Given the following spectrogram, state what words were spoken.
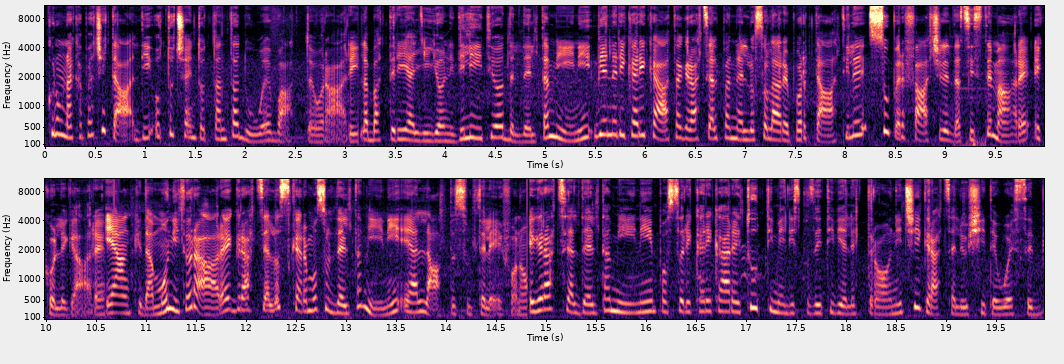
con una capacità di 882 watt orari. La batteria agli ioni di litio del Delta Mini viene ricaricata grazie al pannello solare portatile, super facile da sistemare e collegare e anche da monitorare grazie allo schermo sul Delta Mini e all'app sul telefono. E grazie al Delta Mini posso ricaricare tutti i miei dispositivi elettronici grazie alle uscite USB,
